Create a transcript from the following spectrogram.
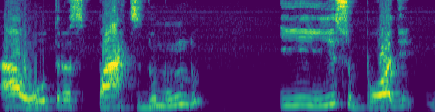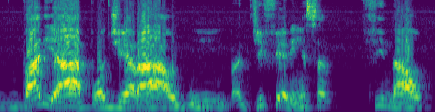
a outras partes do mundo e isso pode variar, pode gerar alguma diferença final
